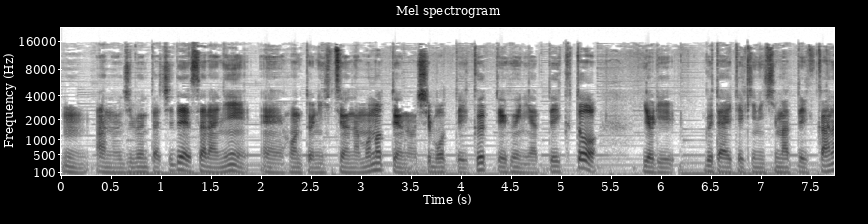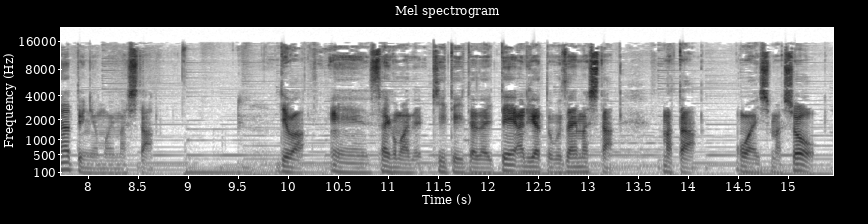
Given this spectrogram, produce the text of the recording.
うん、あの自分たちでさらに、えー、本当に必要なものっていうのを絞っていくっていうふうにやっていくと、より具体的に決まっていくかなというふうに思いました。では、えー、最後まで聞いていただいてありがとうございました。またお会いしましょう。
